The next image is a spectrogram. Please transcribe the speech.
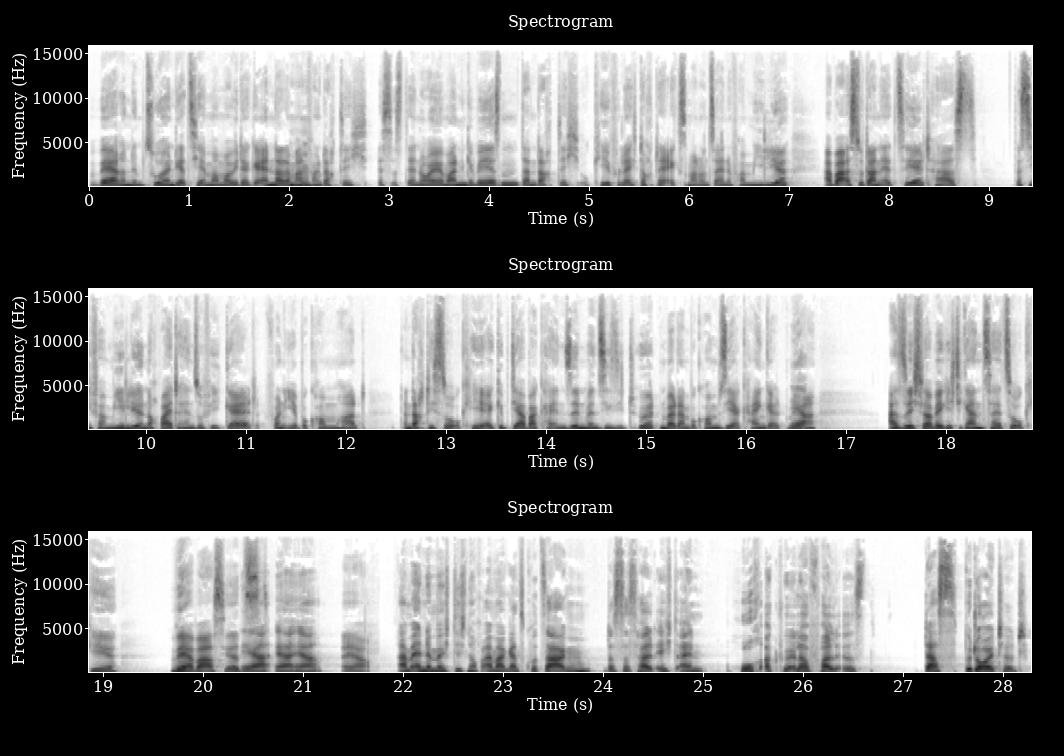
während dem Zuhören, die hat sich ja immer mal wieder geändert. Mhm. Am Anfang dachte ich, es ist der neue Mann gewesen. Dann dachte ich, okay, vielleicht doch der Ex-Mann und seine Familie. Aber als du dann erzählt hast, dass die Familie noch weiterhin so viel Geld von ihr bekommen hat, dann dachte ich so, okay, ergibt ja aber keinen Sinn, wenn sie sie töten, weil dann bekommen sie ja kein Geld mehr. Ja. Also ich war wirklich die ganze Zeit so, okay, wer war es jetzt? ja, ja, ja. ja. Am Ende möchte ich noch einmal ganz kurz sagen, dass das halt echt ein hochaktueller Fall ist. Das bedeutet,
